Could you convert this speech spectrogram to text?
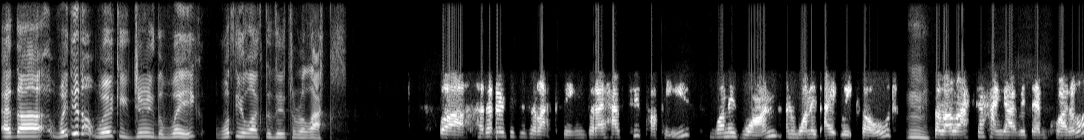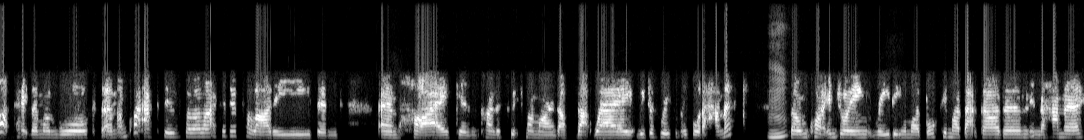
And uh, when you're not working during the week, what do you like to do to relax? Well, I don't know if this is relaxing, but I have two puppies. One is one and one is eight weeks old. Mm. So I like to hang out with them quite a lot, take them on walks. Um, I'm quite active, so I like to do Pilates and um, hike and kind of switch my mind up that way. We just recently bought a hammock. Mm. So I'm quite enjoying reading my book in my back garden in the hammock.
